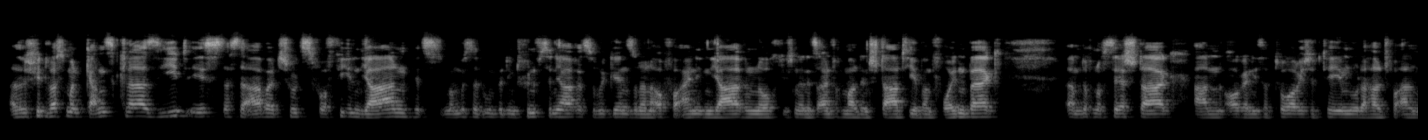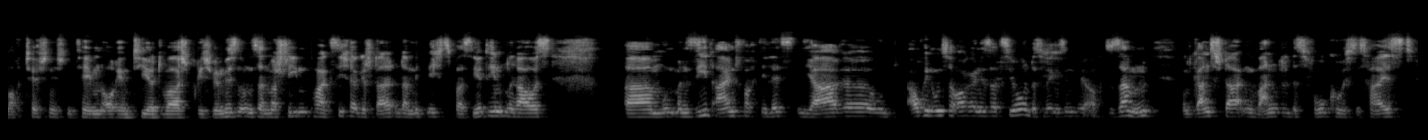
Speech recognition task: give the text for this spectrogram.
Also ich finde, was man ganz klar sieht, ist, dass der Arbeitsschutz vor vielen Jahren, jetzt man muss nicht unbedingt 15 Jahre zurückgehen, sondern auch vor einigen Jahren noch, ich nenne jetzt einfach mal den Start hier beim Freudenberg, ähm, doch noch sehr stark an organisatorische Themen oder halt vor allem auch technischen Themen orientiert war. Sprich, wir müssen unseren Maschinenpark sicher gestalten, damit nichts passiert hinten raus. Ähm, und man sieht einfach die letzten Jahre und auch in unserer Organisation, deswegen sind wir auch zusammen, einen ganz starken Wandel des Fokus. Das heißt,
